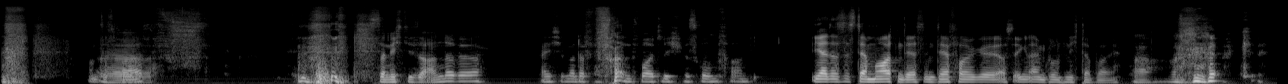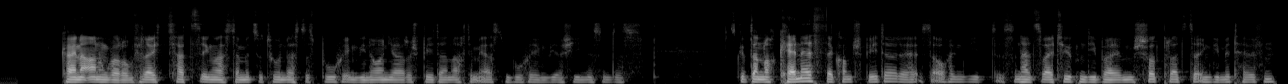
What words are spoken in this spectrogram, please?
und das äh, war's. ist da nicht dieser andere eigentlich immer dafür verantwortlich fürs Rumfahren? Ja, das ist der Morten, der ist in der Folge aus irgendeinem Grund nicht dabei. Ah, okay. Keine Ahnung warum. Vielleicht hat es irgendwas damit zu tun, dass das Buch irgendwie neun Jahre später nach dem ersten Buch irgendwie erschienen ist und das. Es gibt dann noch Kenneth, der kommt später, der ist auch irgendwie, das sind halt zwei Typen, die beim Schrottplatz da irgendwie mithelfen.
